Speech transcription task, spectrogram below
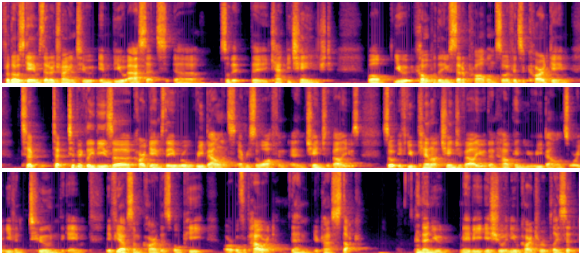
for those games that are trying to imbue assets uh, so that they can't be changed, well, you come up with a new set of problems. So if it's a card game, typically these uh, card games they will rebalance every so often and change the values. So if you cannot change a value then how can you rebalance or even tune the game? If you have some card that's op or overpowered then you're kind of stuck. And then you maybe issue a new card to replace it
